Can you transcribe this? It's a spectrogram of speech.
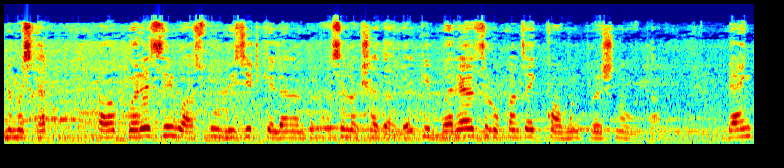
नमस्कार. बरेचसे वास्तू व्हिजिट केल्यानंतर असं लक्षात आलं की बऱ्याच लोकांचा एक कॉमन प्रश्न होता. बँक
